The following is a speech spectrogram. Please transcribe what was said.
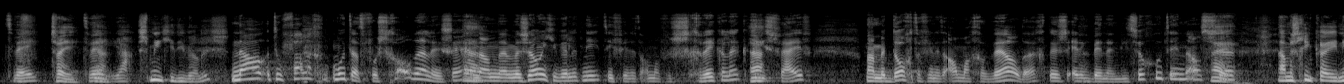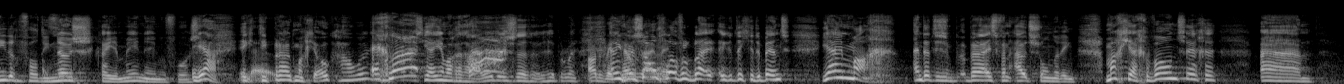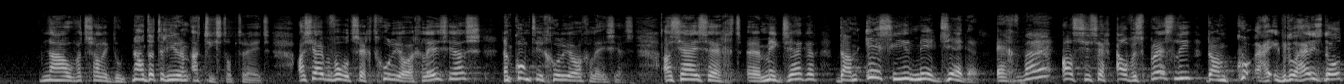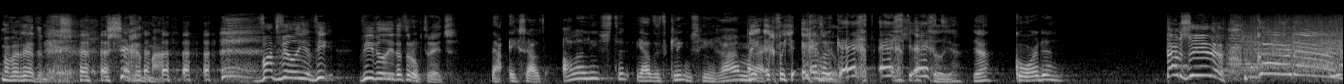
twee. Twee. Twee, ja. Smink je die wel eens? Nou, toevallig moet dat voor school wel eens. Hè? Ja. En dan, eh, mijn zoontje wil het niet, die vindt het allemaal verschrikkelijk. Ja. Die is vijf. Maar mijn dochter vindt het allemaal geweldig. Dus, en ik ben er niet zo goed in als... Nee. eh, Nou, misschien kan je in ieder geval die neus kan je meenemen voor ze. Ja. Ik, die pruik mag je ook houden. Echt waar? Ja, je mag het houden, dus dat is geen probleem. daar ben ik en ik ben zo ongelooflijk blij eh, dat je er bent. Jij mag, en dat is een bewijs van uitzondering... mag jij gewoon zeggen... ehm, nou, wat zal ik doen? Nou, dat er hier een artiest optreedt. Als jij bijvoorbeeld zegt Julio Iglesias, dan komt hier Julio Iglesias. Als jij zegt eh, Mick Jagger, dan is hier Mick Jagger. Echt waar? Als je zegt Elvis Presley, dan... Ik bedoel, hij is dood, maar we redden het. zeg het maar. Wat wil je... Wie, wie wil je dat er optreedt? Nou, ik zou het allerliefste... Ja, dat klinkt misschien raar, maar... Nee, echt wat je echt ik wil. echt, echt, Wat je echt. wil, ja? ja? Gordon. Dames en heren, Gordon!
